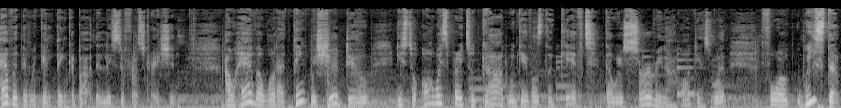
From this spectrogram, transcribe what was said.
everything we can think about, it leads to frustration. However, what I think we should do is to always pray to God who gave us the gift that we're serving our audience with for wisdom.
